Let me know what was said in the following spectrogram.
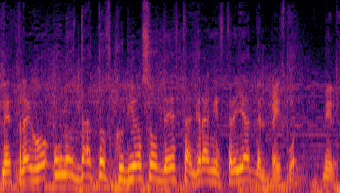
les traigo unos datos curiosos de esta gran estrella del béisbol. Miren.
